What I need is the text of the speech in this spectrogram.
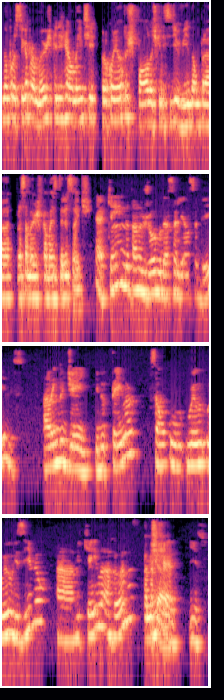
não prossiga para merge, que eles realmente procurem outros polos, que eles se dividam para essa merge ficar mais interessante. É, quem ainda tá no jogo dessa aliança deles, além do Jay e do Taylor, são o Will, Will Visível, a Michaela, a Hannah, a Michelle. a Michelle. Isso.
